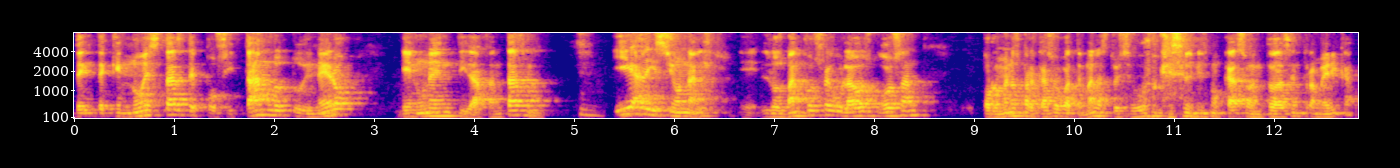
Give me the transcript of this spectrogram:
de, que no estás depositando tu dinero en una entidad fantasma. Y adicional, eh, los bancos regulados gozan, por lo menos para el caso de Guatemala, estoy seguro que es el mismo caso en toda Centroamérica,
